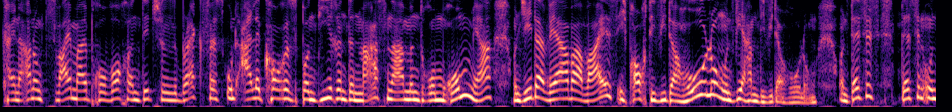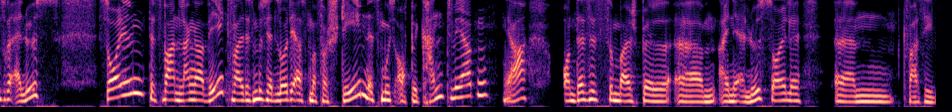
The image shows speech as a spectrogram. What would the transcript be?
keine Ahnung, zweimal pro Woche ein Digital Breakfast und alle korrespondierenden Maßnahmen drumrum. Ja, und jeder Werber weiß, ich brauche die Wiederholung und wir haben die Wiederholung. Und das ist, das sind unsere Erlössäulen. Das war ein langer Weg, weil das müssen ja die Leute erstmal verstehen. Es muss auch bekannt werden. Ja, und das ist zum Beispiel ähm, eine Erlössäule, ähm, quasi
